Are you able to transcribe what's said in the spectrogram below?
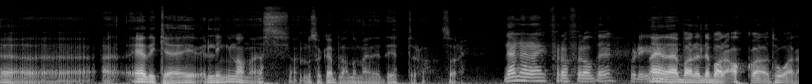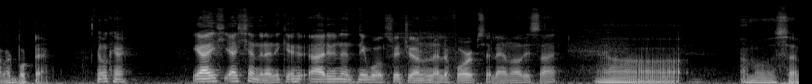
Er det ikke lignende Nå skal ikke jeg blande meg inn i ditt. Sorry. Nei, nei, nei, for, for all del. Fordi... Nei, det er, bare, det er bare akkurat jeg har vært borte. Ok jeg, jeg, kjenner henne ikke. Er hun enten i Wall Street Journal eller Forbes eller en av disse her? Ja Jeg må se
